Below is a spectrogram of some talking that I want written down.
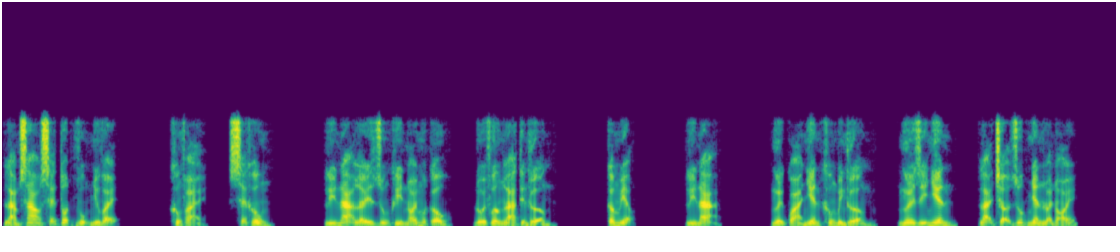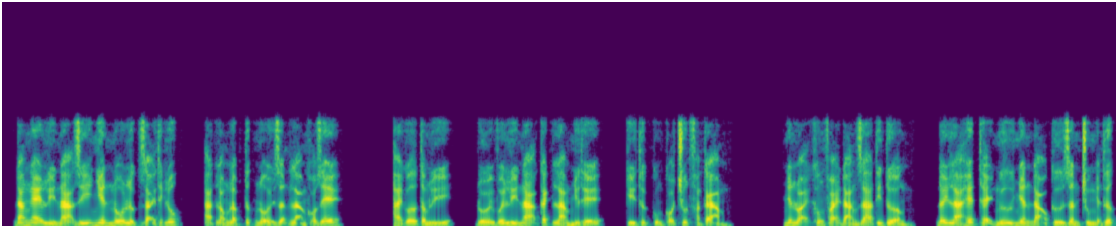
làm sao sẽ tốt vụng như vậy? Không phải, sẽ không. Lý nạ lấy dũng khí nói một câu, đối phương là tiền thưởng. Câm miệng. Lý nạ. Ngươi quả nhiên không bình thường, ngươi dĩ nhiên, lại trợ giúp nhân loại nói. Đang nghe Lý nạ dĩ nhiên nỗ lực giải thích lúc, ạt lòng lập tức nổi giận làm khó dễ. Tiger tâm lý, đối với Lý nạ cách làm như thế, kỳ thực cũng có chút phản cảm. Nhân loại không phải đáng giá tin tưởng, đây là hết thể ngư nhân đảo cư dân chung nhận thức.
